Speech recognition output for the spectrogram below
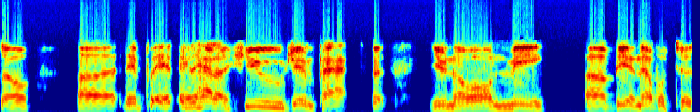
So uh, it, it, it, had a huge impact, you know, on me uh, being able to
